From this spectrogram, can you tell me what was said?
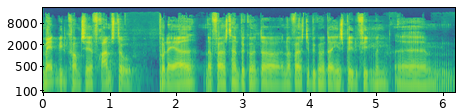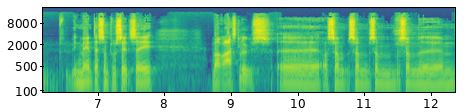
mand ville komme til at fremstå på lærredet, når først, han begyndte at, når først de begyndte at indspille filmen. Øh, en mand, der som du selv sagde, var restløs, øh, og som, som, som, som øh,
